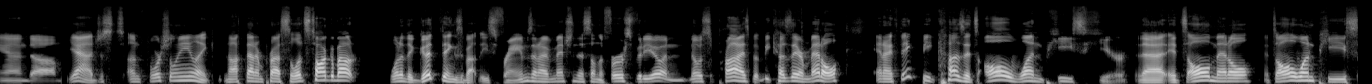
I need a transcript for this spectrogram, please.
And um, yeah, just unfortunately, like not that impressed. So let's talk about one of the good things about these frames, and I've mentioned this on the first video, and no surprise, but because they are metal, and I think because it's all one piece here, that it's all metal, it's all one piece,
